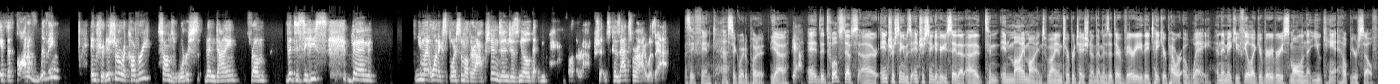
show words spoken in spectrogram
if the thought of living in traditional recovery sounds worse than dying from the disease, then you might want to explore some other options and just know that you have other options because that's where I was at. That's a fantastic way to put it. Yeah. Yeah. Uh, the 12 steps are interesting. It was interesting to hear you say that. Uh, to, in my mind, my interpretation of them is that they're very, they take your power away and they make you feel like you're very, very small and that you can't help yourself.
